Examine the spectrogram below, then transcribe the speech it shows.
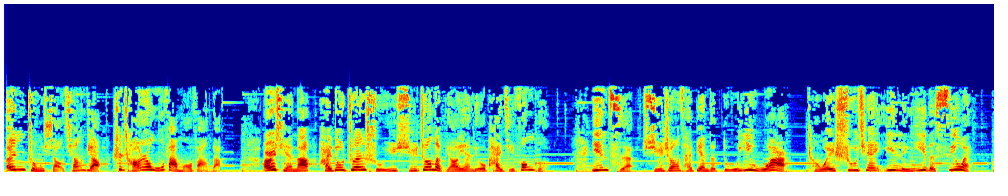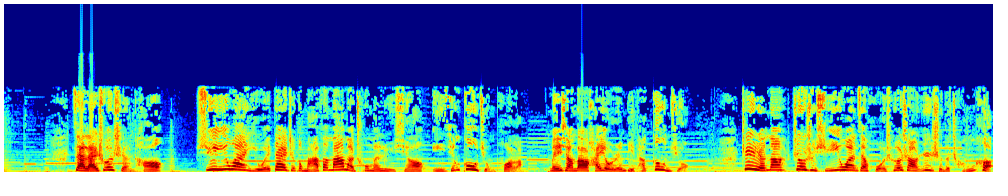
N 种小腔调是常人无法模仿的，而且呢，还都专属于徐峥的表演流派及风格，因此徐峥才变得独一无二，成为书签一零一的 C 位。再来说沈腾，徐一万以为带着个麻烦妈妈出门旅行已经够窘迫了。没想到还有人比他更囧，这人呢正是徐一万在火车上认识的乘客，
